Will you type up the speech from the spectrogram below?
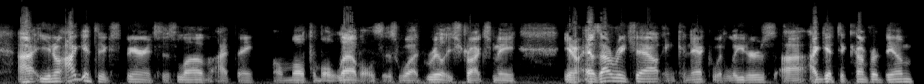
uh, you know, I get to experience this love, I think, on multiple levels, is what really strikes me. You know, as I reach out and connect with leaders, uh, I get to comfort them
